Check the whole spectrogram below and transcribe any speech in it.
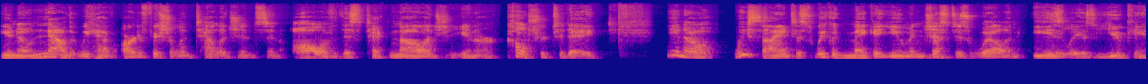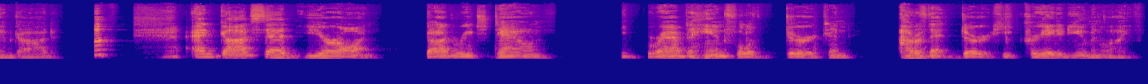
you know, now that we have artificial intelligence and all of this technology in our culture today, you know, we scientists, we could make a human just as well and easily as you can, God. and God said, You're on. God reached down, he grabbed a handful of dirt, and out of that dirt, he created human life.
